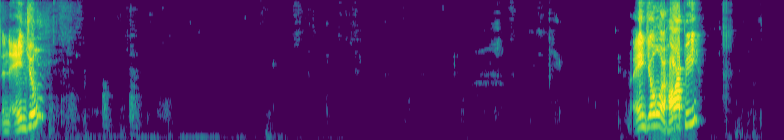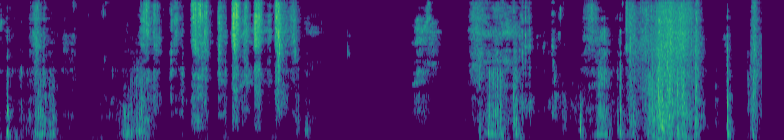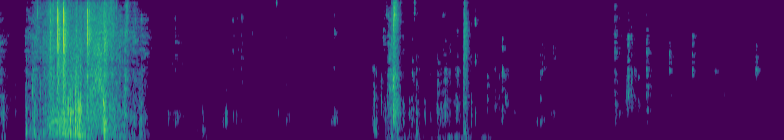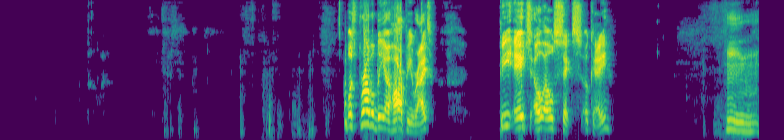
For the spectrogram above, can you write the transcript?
An angel? Angel or Harpy? Was probably a harpy, right? B H O L 6. Okay. Hmm.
